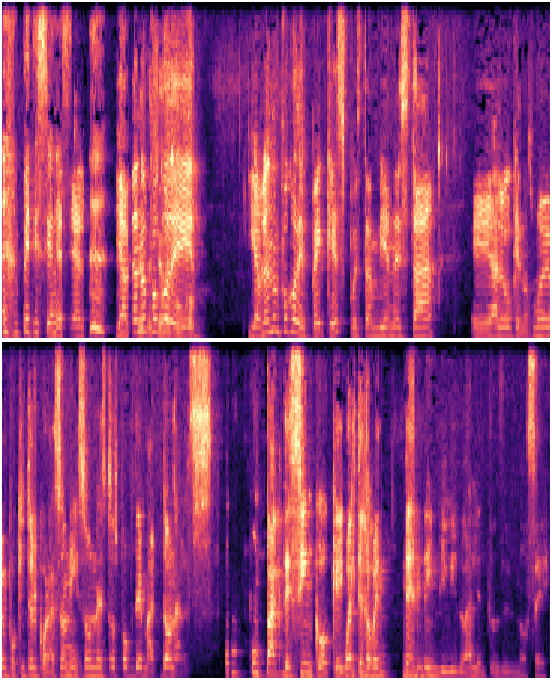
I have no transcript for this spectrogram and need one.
Peticiones. Y hablando un poco de, Funko. Y hablando un poco de peques, pues también está eh, algo que nos mueve un poquito el corazón y son estos pop de McDonald's. Un, un pack de cinco que igual te lo venden individual, entonces no sé,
